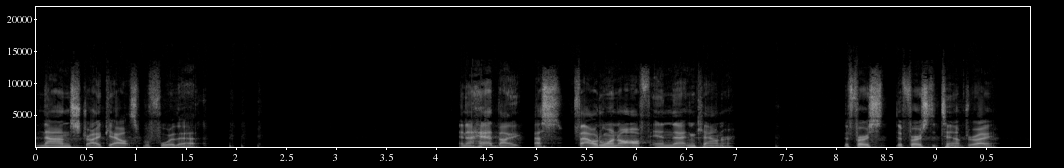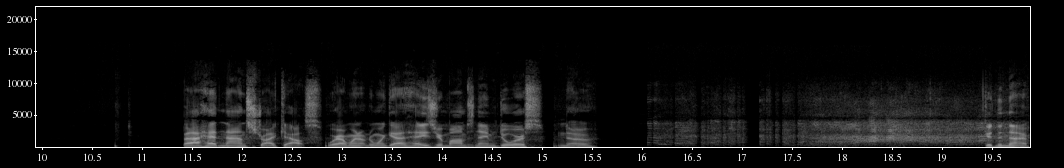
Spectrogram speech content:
nine strikeouts before that. And I had like, I fouled one off in that encounter. The first, the first attempt, right? But I had nine strikeouts where I went up to one guy, hey, is your mom's name Doris? No. Good to know.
